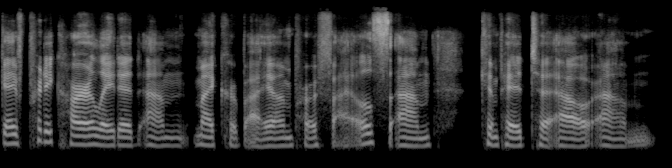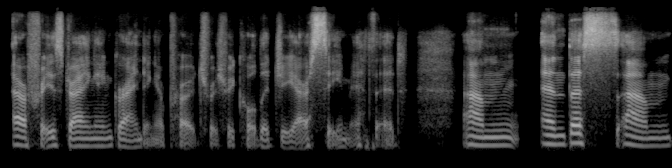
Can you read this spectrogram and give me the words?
gave pretty correlated um, microbiome profiles um, compared to our um, our freeze drying and grinding approach, which we call the GRC method. Um, and this um,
